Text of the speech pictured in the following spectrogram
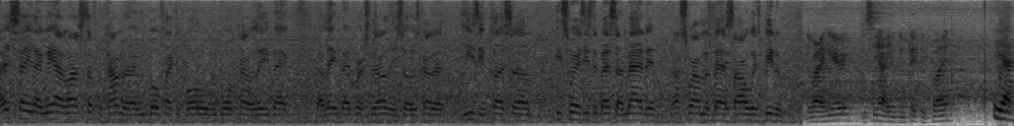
I just say, like, we had a lot of stuff in common. Like, we both like to bowl. We both kind of laid back, got laid back personality. So it's kind of easy. Plus, um, he swears he's the best I'm at Madden. I swear I'm the best. I always beat him. Right here, you see how you can pick your play. Yeah.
